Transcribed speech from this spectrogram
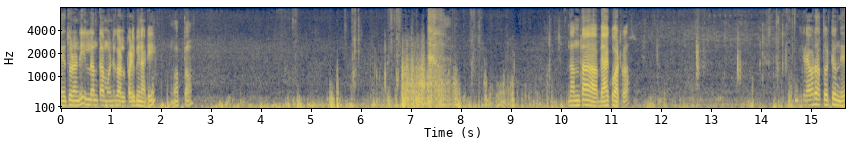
ఇది చూడండి ఇల్లంతా మొండిగాళ్ళు పడిపోయినటి. మొత్తం. ఇదంతా బ్యాక్ వాటర్. ఇక్కడ ఎవడో తొట్టి ఉంది.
